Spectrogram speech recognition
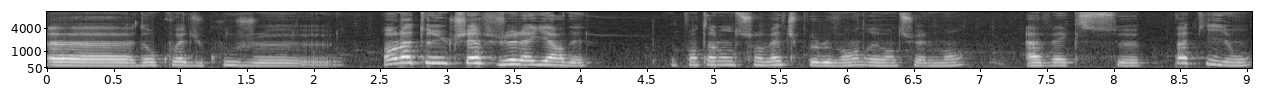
Euh, donc ouais, du coup, je... Oh, la tenue de chef, je vais la garder. Le pantalon de survêt, je peux le vendre éventuellement. Avec ce papillon.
